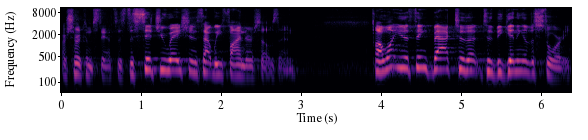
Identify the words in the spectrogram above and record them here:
our circumstances, the situations that we find ourselves in. I want you to think back to the, to the beginning of the story.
